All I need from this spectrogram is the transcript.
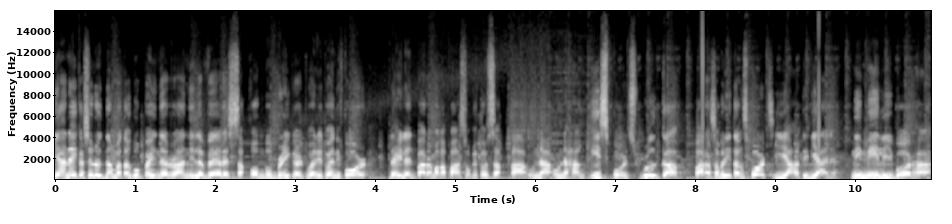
Yan ay kasunod ng matagumpay na run ni Laveres sa Combo Breaker 2024. Dahilan para makapasok ito sa kauna-unahang Esports World Cup. Para sa Balitang Sports, iyahatid yan ni Mili Borja.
